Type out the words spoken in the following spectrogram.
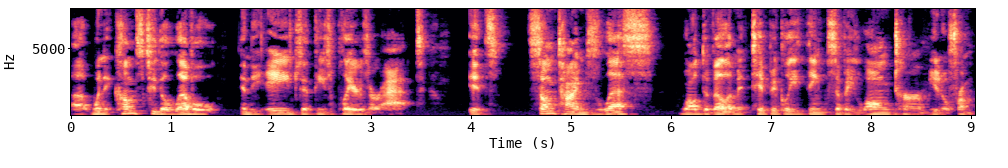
uh, when it comes to the level and the age that these players are at, it's sometimes less while development typically thinks of a long term, you know, from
